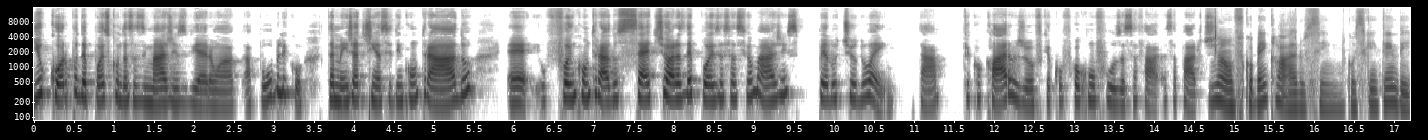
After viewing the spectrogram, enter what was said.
E o corpo, depois, quando essas imagens vieram a, a público, também já tinha sido encontrado. É, foi encontrado sete horas depois dessas filmagens pelo tio Duane, tá? Ficou claro, Ju? Ficou, ficou confuso essa, essa parte? Não, ficou bem claro, sim. Consegui entender.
